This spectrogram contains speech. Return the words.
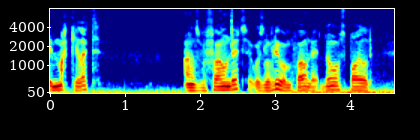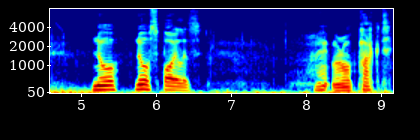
immaculate as we found it. It was lovely when we found it. No spoiled. No, no spoilers. Right, we're all packed.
